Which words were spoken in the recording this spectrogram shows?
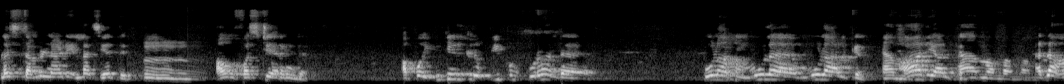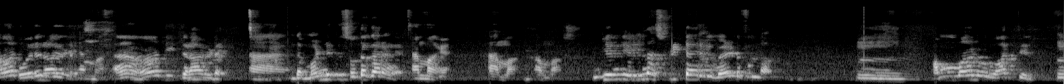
பிளஸ் தமிழ்நாடு எல்லாம் சேர்த்து. அவங்க ஃபர்ஸ்ட் இறங்குது அப்போ இங்க இருக்கிற பீப்புள் பூரா அந்த மூல மூல ஆட்கள். ஆதி ஆட்கள் ஆமா ஆமா ஆமா. அதான் ஆதி திராவிடர். ஆதி திராவிடர். இந்த மண்ணுக்கு சொந்தக்காரங்க. ஆமாங்க. ஆமா ஆமா. இங்க இருந்து எல்லாம் ஸ்பிரிட்டா இருக்கு வேர்ல்டு ஃபுல்லா அம்மான்னு ஒரு வார்த்தை இருக்கு.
